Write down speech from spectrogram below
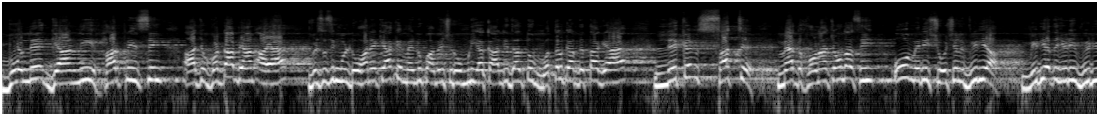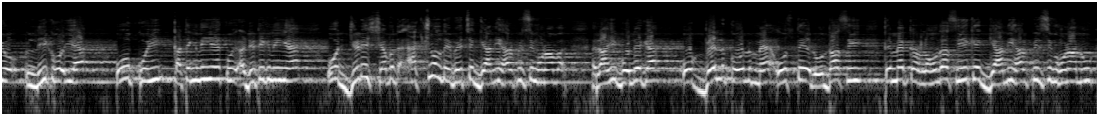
ਬੋਲੇ ਗਿਆਨੀ ਹਰਪ੍ਰੀਤ ਸਿੰਘ, ਅੱਜ ਵੱਡਾ ਬਿਆਨ ਆਇਆ ਹੈ। ਵਿਰਸਾ ਸਿੰਘ ਵਲਟੋਹਾ ਨੇ ਕਿਹਾ ਕਿ ਮੈਨੂੰ ਭਾਵੇਂ ਸ਼੍ਰੋਮਣੀ ਅਕਾਲੀ ਦਲ ਤੋਂ ਮੁਅੱਤਲ ਕਰ ਦਿੱਤਾ ਗਿਆ ਹੈ, ਲੇਕਿਨ ਸੱਚ ਮੈਂ ਦਿਖਾਉਣਾ ਚਾਹੁੰਦਾ ਸੀ, ਉਹ ਮੇਰੀ ਸੋਸ਼ਲ ਮੀਡੀਆ ਮੀਡੀਆ ਤੇ ਜਿਹੜੀ ਵੀਡੀਓ ਲੀਕ ਹੋਈ ਹੈ ਉਹ ਕੋਈ ਕਟਿੰਗ ਨਹੀਂ ਹੈ, ਕੋਈ ਐਡੀਟਿੰਗ ਨਹੀਂ ਹੈ। ਉਹ ਜਿਹੜੇ ਸ਼ਬਦ ਐਕਚੁਅਲ ਦੇ ਵਿੱਚ ਗਿਆਨੀ ਹਰਪ੍ਰੀਤ ਸਿੰਘ ਹੋਣਾ ਵਾ- ਰਾਹੀਂ ਬੋਲੇ ਗਏ, ਉਹ ਬਿਲਕੁਲ ਮੈਂ ਉਸ ਤੇ ਰੋਂਦਾ ਸੀ ਤੇ ਮੈਂ ਕਰਲਾਉਂਦਾ ਸੀ ਕਿ ਗਿਆਨੀ ਹਰਪ੍ਰੀਤ ਸਿੰਘ ਹੋਣਾ ਨੂੰ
